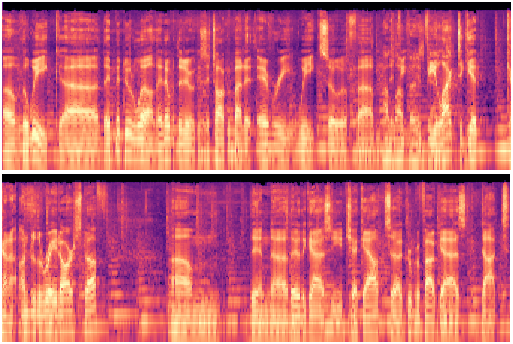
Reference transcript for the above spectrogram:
of the week. Uh, they've been doing well. They know what they're doing because they talk about it every week. So if um, I if, you, if you like to get kind of under the radar stuff, um, then uh, they're the guys that you check out. Uh, group of five guys.com.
